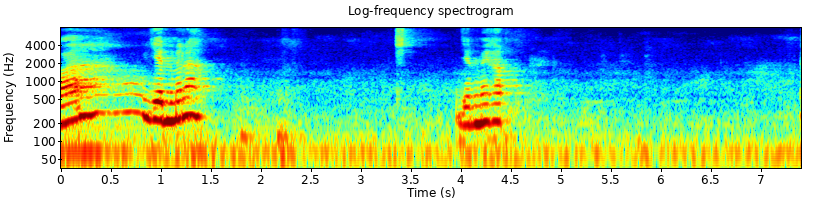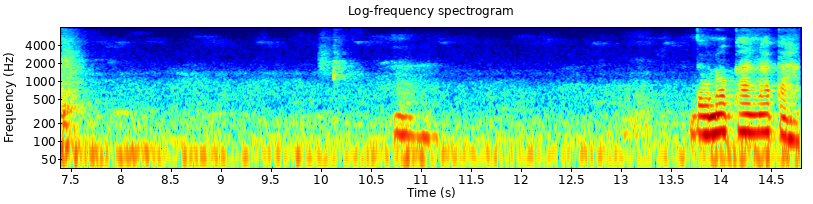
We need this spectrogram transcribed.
ว้าวเย็นไหมล่ะ เย็นไหมครับ ดูนกข้างหน้าต่าง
